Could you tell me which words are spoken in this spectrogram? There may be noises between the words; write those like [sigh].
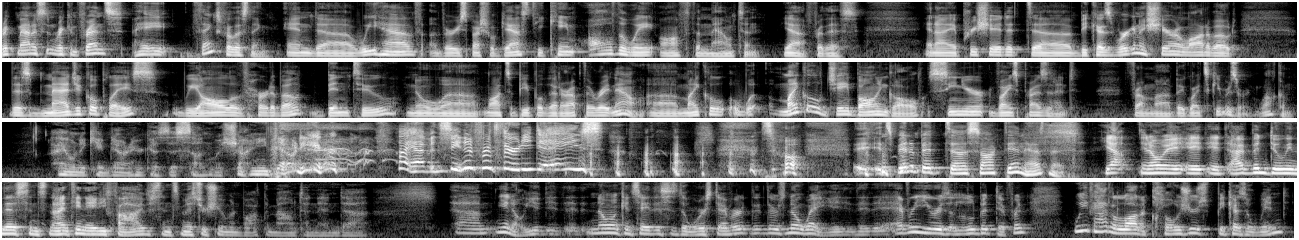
Rick Maddison, Rick and Friends. Hey, thanks for listening. And uh, we have a very special guest. He came all the way off the mountain, yeah, for this. And I appreciate it uh, because we're going to share a lot about this magical place we all have heard about, been to, know uh, lots of people that are up there right now. Uh, Michael w- Michael J. Ballingall, Senior Vice President from uh, Big White Ski Resort. Welcome. I only came down here because the sun was shining down [laughs] here. I haven't seen it for 30 days. [laughs] so it's been a bit uh, socked in, hasn't it? Yeah, you know, it, it, it, I've been doing this since 1985, since Mr. Schumann bought the mountain, and uh, um, you know, you, no one can say this is the worst ever. There's no way. Every year is a little bit different. We've had a lot of closures because of wind,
